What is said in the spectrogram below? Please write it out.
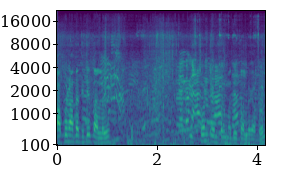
आपण आता तिथे चाललोय. इस्कॉन टेम्पलमध्ये चाललोय आपण.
